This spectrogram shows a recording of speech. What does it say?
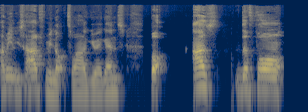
I mean, it's hard for me not to argue against, but as the four,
